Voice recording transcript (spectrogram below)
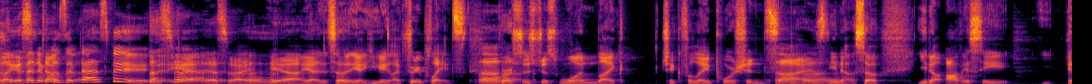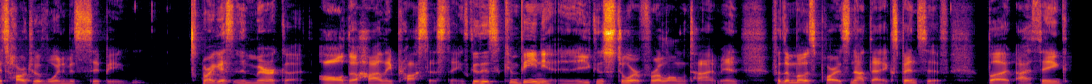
like I said, it wasn't fast food. that's right. That's right. Uh-huh. Yeah, yeah. And so yeah, he ate like three plates uh-huh. versus just one like Chick Fil A portion size. You uh-huh. know, so you know, obviously, it's hard to avoid in Mississippi. Or I guess in America, all the highly processed things because it's convenient and you can store it for a long time. And for the most part, it's not that expensive. But I think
